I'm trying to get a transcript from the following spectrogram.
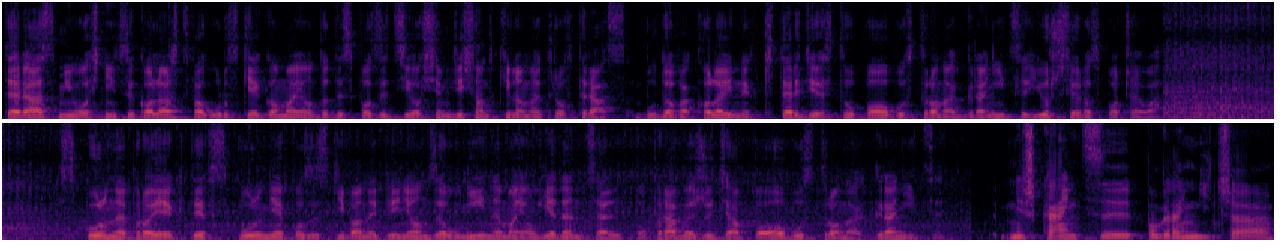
Teraz miłośnicy kolarstwa górskiego mają do dyspozycji 80 km tras. Budowa kolejnych 40 po obu stronach granicy już się rozpoczęła. Wspólne projekty, wspólnie pozyskiwane pieniądze unijne mają jeden cel poprawę życia po obu stronach granicy. mieszkańcy pogranicza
